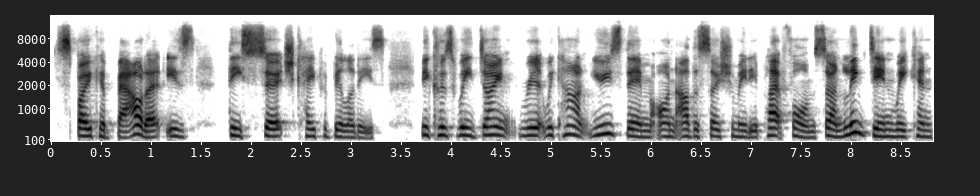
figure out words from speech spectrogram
spoke about it, is these search capabilities because we don't re- we can't use them on other social media platforms. So on linkedin we can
